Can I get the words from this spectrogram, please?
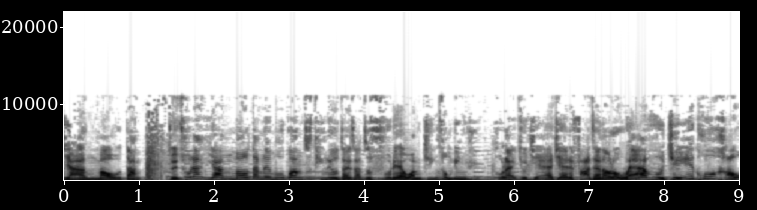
羊毛党。最初呢，羊毛党的目光只停留在啥子互联网金融领域，后来就渐渐的发展到了万物皆可薅。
